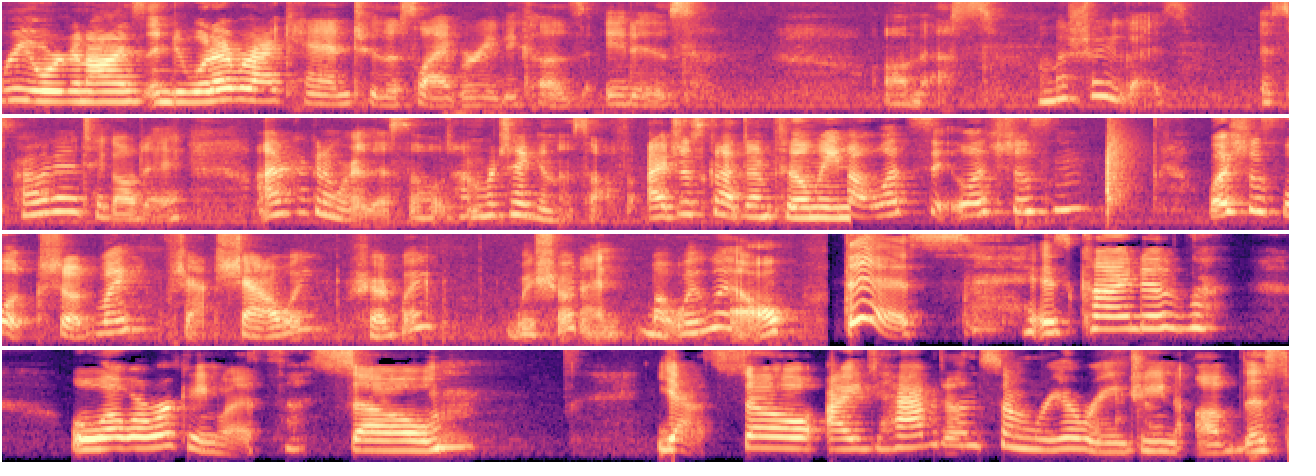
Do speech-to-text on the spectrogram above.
reorganize and do whatever I can to this library because it is a mess. I'm going to show you guys. It's probably going to take all day. I'm not going to wear this the whole time. We're taking this off. I just got done filming. Let's see. Let's just, let's just look. Should we? Sh shall we? Should we? We shouldn't, but we will. This is kind of what we're working with. So yeah, so I have done some rearranging of this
